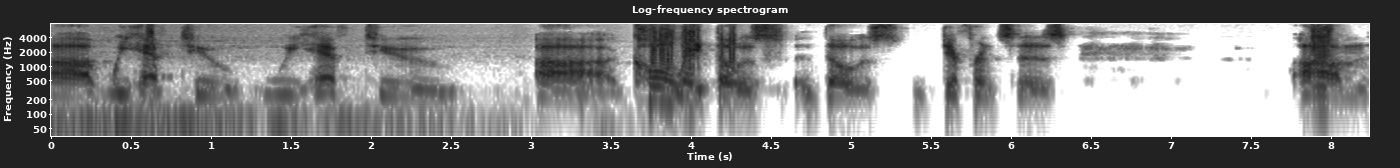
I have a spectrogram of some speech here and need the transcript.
uh, we have to we have to uh, collate those those differences um,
